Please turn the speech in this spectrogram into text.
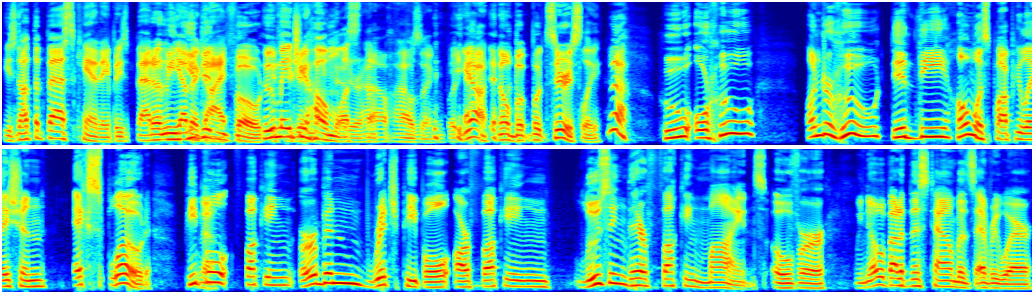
he's not the best candidate, but he's better I than mean, the other guy. vote. Who made you homeless, out your hou- though? Housing, but Yeah. yeah. no, but but seriously, Yeah. Who or who under who did the homeless population explode? People fucking urban rich people are fucking losing their fucking minds over we know about it in this town, but it's everywhere.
